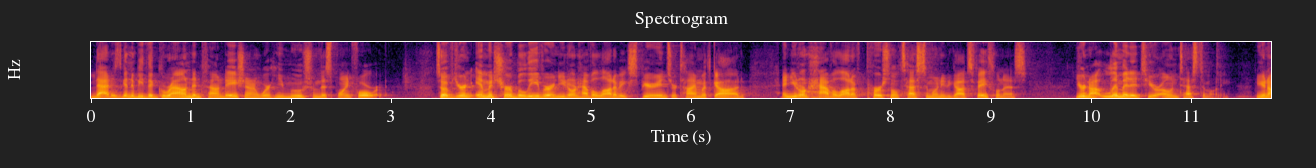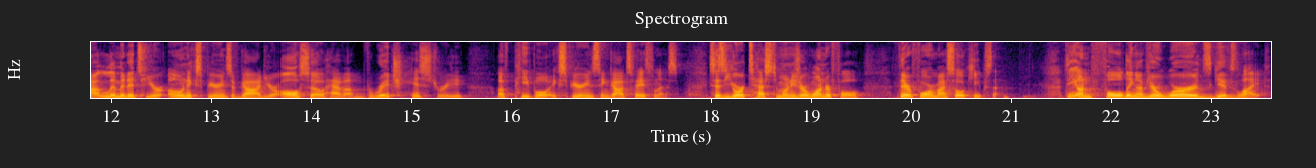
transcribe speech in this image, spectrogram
that is going to be the ground and foundation on where he moves from this point forward. So if you're an immature believer and you don't have a lot of experience or time with God, and you don't have a lot of personal testimony to God's faithfulness, you're not limited to your own testimony. You're not limited to your own experience of God. You also have a rich history of people experiencing God's faithfulness. He says, Your testimonies are wonderful, therefore my soul keeps them. The unfolding of your words gives light.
